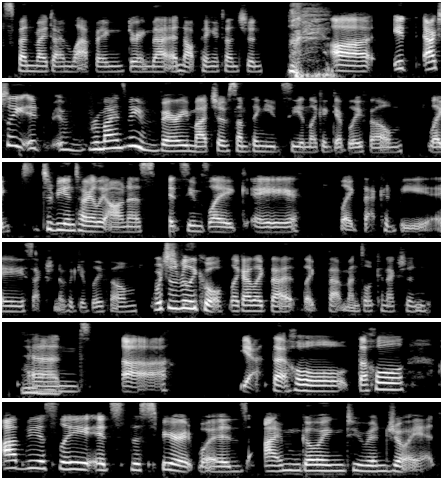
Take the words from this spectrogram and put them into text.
spend my time laughing during that and not paying attention. Uh it actually it, it reminds me very much of something you'd see in like a ghibli film. Like t- to be entirely honest it seems like a like that could be a section of a ghibli film which is really cool. Like i like that like that mental connection. Mhm. and uh yeah that whole the whole obviously it's the spirit woods i'm going to enjoy it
